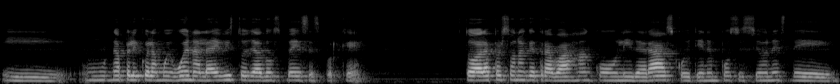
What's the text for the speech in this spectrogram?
y una película muy buena, la he visto ya dos veces porque todas las personas que trabajan con liderazgo y tienen posiciones de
